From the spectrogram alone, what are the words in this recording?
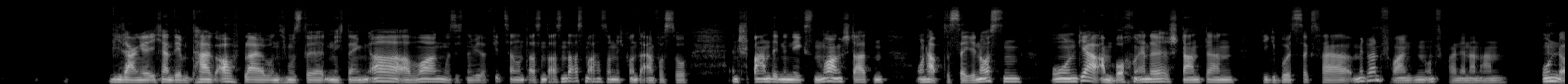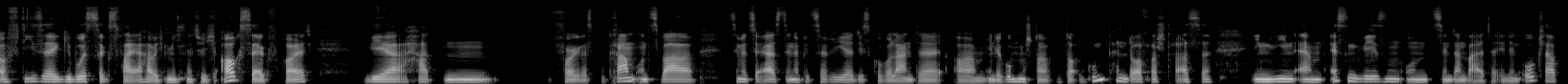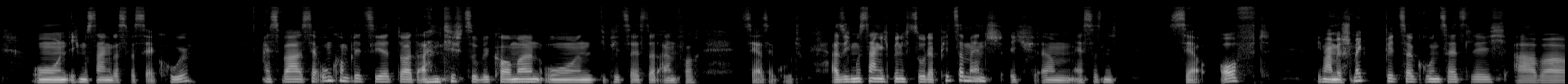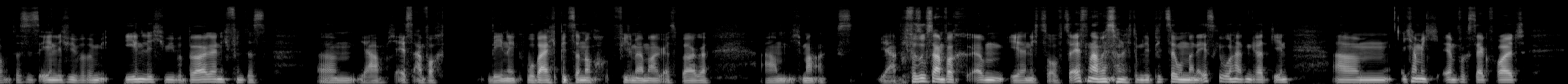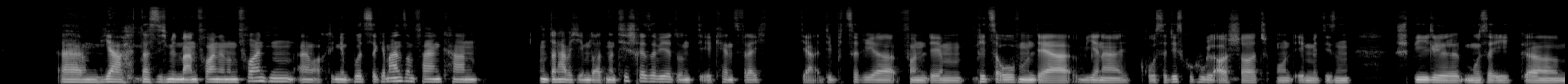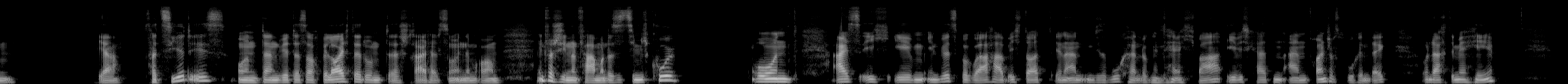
wie lange ich an dem Tag aufbleibe und ich musste nicht denken: „Ah, aber morgen muss ich dann wieder fit sein und das und das und das machen“, sondern ich konnte einfach so entspannt in den nächsten Morgen starten und habe das sehr genossen. Und ja, am Wochenende stand dann die Geburtstagsfeier mit meinen Freunden und Freundinnen an. Und auf diese Geburtstagsfeier habe ich mich natürlich auch sehr gefreut. Wir hatten folgendes Programm und zwar sind wir zuerst in der Pizzeria Disco Volante, ähm, in der Gumpendorfer Straße in Wien, ähm, essen gewesen und sind dann weiter in den O-Club und ich muss sagen, das war sehr cool. Es war sehr unkompliziert, dort einen Tisch zu bekommen und die Pizza ist dort einfach sehr, sehr gut. Also, ich muss sagen, ich bin nicht so der Pizzamensch. Ich, ähm, esse das nicht sehr oft. Ich meine, mir schmeckt Pizza grundsätzlich, aber das ist ähnlich wie beim ähnlich wie bei Burgern. Ich finde das, ähm ja, ich esse einfach wenig, wobei ich Pizza noch viel mehr mag als Burger. Ähm, ich mag's ja, ich versuche es einfach, ähm, eher nicht so oft zu essen, aber es soll nicht um die Pizza und meine Essgewohnheiten grad gehen. Ähm, ich habe mich einfach sehr gefreut ähm, ja, dass ich mit meinen Freundinnen und Freunden, ähm, auch den Geburtstag gemeinsam feiern kann. Und dann habe ich eben dort 'nen Tisch reserviert und ihr kennt's vielleicht, ja, die Pizzeria von dem Pizzaofen, der wie eine große Diskokugel ausschaut und eben mit diesem Spiegelmosaik, ähm, ja, verziert ist. Und dann wird das auch beleuchtet und es strahlt halt so in dem Raum in verschiedenen Farben und das ist ziemlich cool. Und als ich eben in Würzburg war, habe ich dort in in dieser Buchhandlung, in der ich war, Ewigkeiten, ein Freundschaftsbuch entdeckt und dachte mir: „Hey,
